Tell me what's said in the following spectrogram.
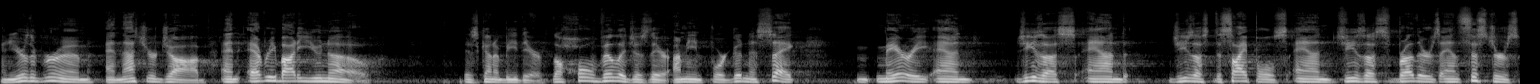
and you're the groom, and that's your job, and everybody you know is going to be there. The whole village is there. I mean, for goodness sake, Mary and Jesus and Jesus' disciples and Jesus' brothers and sisters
